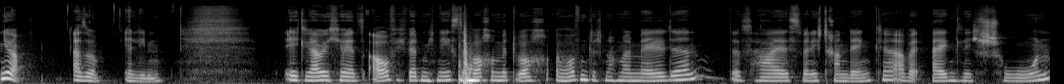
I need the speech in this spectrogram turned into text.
Ja, also, ihr Lieben. Ich glaube, ich höre jetzt auf. Ich werde mich nächste Woche Mittwoch hoffentlich nochmal melden. Das heißt, wenn ich dran denke, aber eigentlich schon.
